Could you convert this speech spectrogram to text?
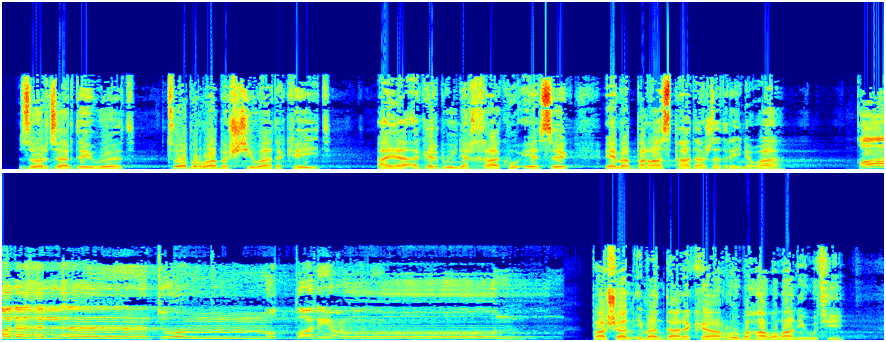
زۆر جار دەیوت تۆ بڕوا بە شتی وا دەکەیت؟ ئایا ئەگەر بووینە خاک و ئێسک ئێمە بەڕاست پاداش دەدرێینەوە؟ قال هل أنتم مطلعون پاشان ئیماندارەکە ڕوو بە هاوەڵانی وتی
